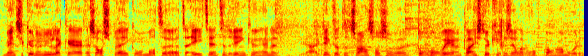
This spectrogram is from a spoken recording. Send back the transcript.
mensen kunnen nu lekker ergens afspreken om wat eh, te eten en te drinken. En ja, ik denk dat het Zwaansbos er toch nog weer een klein stukje gezelliger op kan gaan worden.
